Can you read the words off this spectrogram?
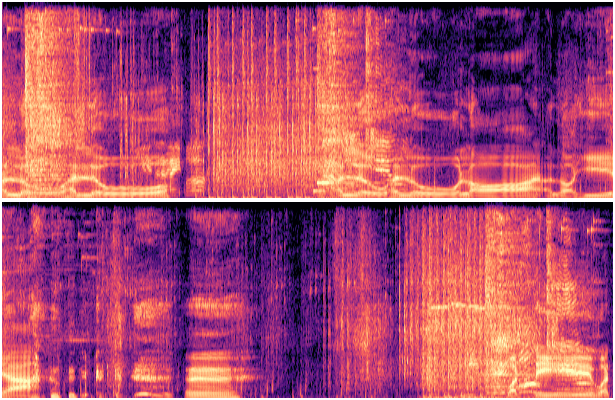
ฮัลโหล ฮัลโหลสไนเปอร์ ฮัลโหล ฮัลโหลหรอหรอเฮียเออหวัดดีหวัด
